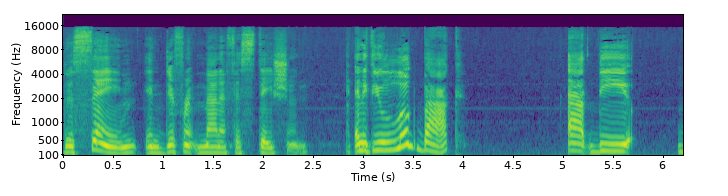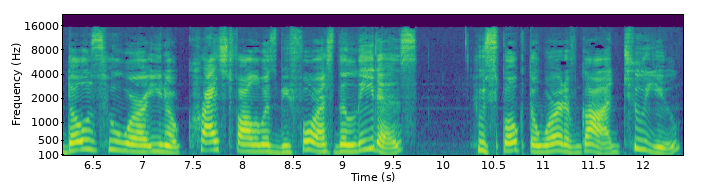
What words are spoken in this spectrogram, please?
the same in different manifestation. And if you look back at the those who were, you know, Christ followers before us, the leaders, who spoke the word of God to you,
